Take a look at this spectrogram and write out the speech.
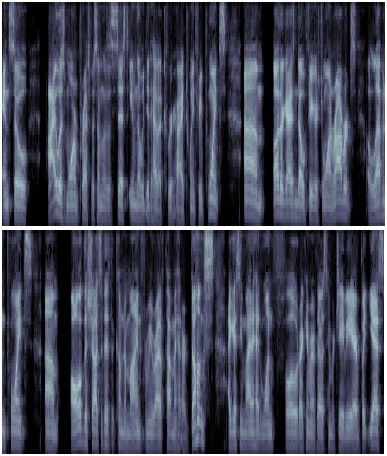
And so I was more impressed with some of those assists, even though we did have a career high 23 points. Um, other guys in double figures, J'Wan Roberts, 11 points. Um, all of the shots of his that come to mind for me right off the top of my head are dunks. I guess he might have had one float. I can't remember if that was him or JVR. But yes,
